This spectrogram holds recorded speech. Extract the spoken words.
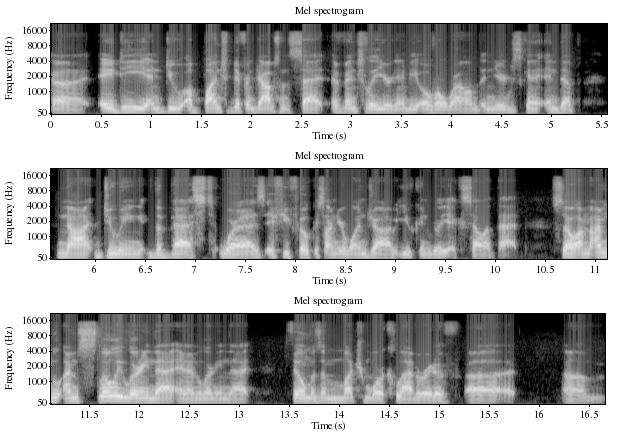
uh, AD and do a bunch of different jobs on set, eventually you're going to be overwhelmed and you're just going to end up not doing the best. Whereas if you focus on your one job, you can really excel at that. So I'm I'm I'm slowly learning that, and I'm learning that film is a much more collaborative, uh, um,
